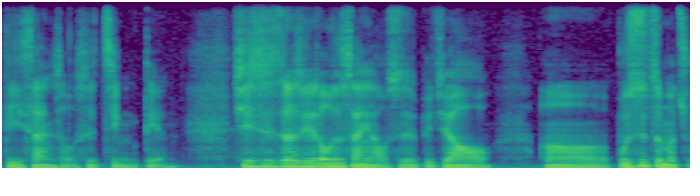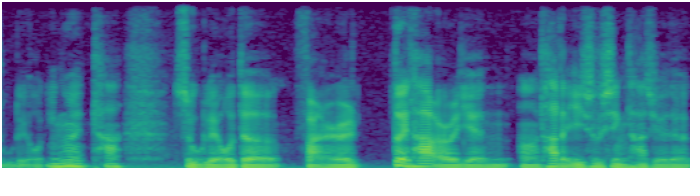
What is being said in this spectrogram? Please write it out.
第三首是经典，其实这些都是珊妮老师比较呃不是这么主流，因为他主流的反而对他而言，嗯、呃，他的艺术性，他觉得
